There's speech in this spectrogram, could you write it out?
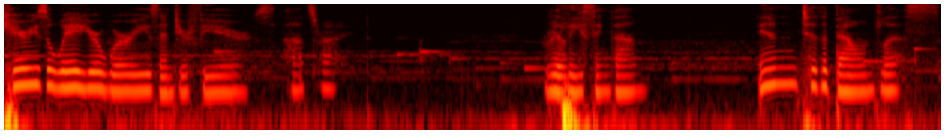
carries away your worries and your fears. That's right. Releasing them into the boundless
